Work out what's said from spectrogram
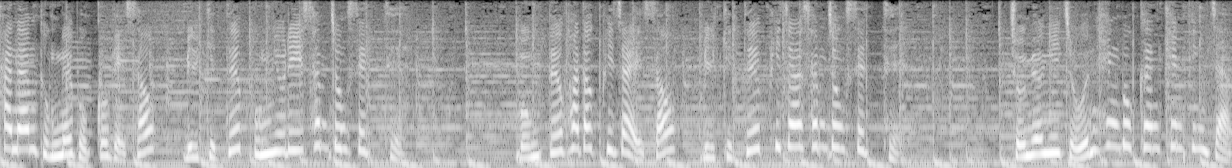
하남 동네 복국에서 밀키트 복요리 3종 세트. 몽뜨 화덕 피자에서 밀키트 피자 3종 세트. 조명이 좋은 행복한 캠핑장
